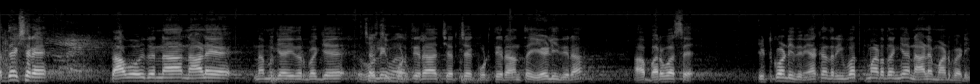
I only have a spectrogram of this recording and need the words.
ಅಧ್ಯಕ್ಷರೇ ತಾವು ಇದನ್ನ ನಾಳೆ ನಮಗೆ ಇದ್ರ ಬಗ್ಗೆ ರೂಲಿಂಗ್ ಕೊಡ್ತೀರಾ ಚರ್ಚೆ ಕೊಡ್ತೀರಾ ಅಂತ ಹೇಳಿದ್ದೀರಾ ಆ ಭರವಸೆ. ಇಟ್ಕೊಂಡಿದ್ದೀನಿ. ಯಾಕಂದ್ರೆ ಇವತ್ತು ಮಾಡ್ದಂಗೆ ನಾಳೆ ಮಾಡಬೇಡಿ.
